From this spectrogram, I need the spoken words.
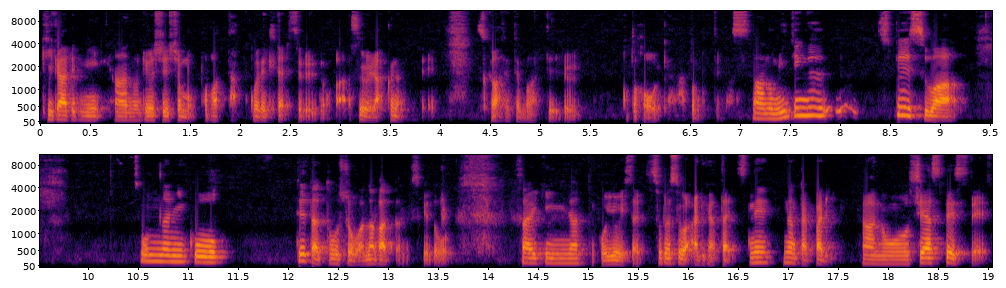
気軽に、あの、領収書もパパッと発行できたりするのがすごい楽なので、使わせてもらっていることが多いかなと思って。あの、ミーティングスペースは、そんなにこう、出た当初はなかったんですけど、最近になってこう用意されて、それはすごいありがたいですね。なんかやっぱり、あの、シェアスペースで、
